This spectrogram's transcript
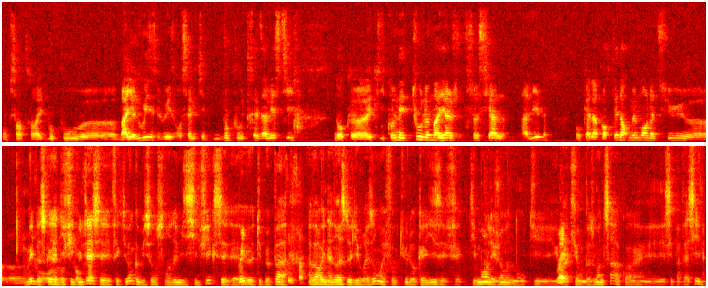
Donc, ça, on travaille beaucoup. euh, bah, il y a Louise, Louise Rossel, qui est beaucoup très investie donc euh, et qui connaît tout le maillage social à Lille. Donc elle apporte énormément là-dessus. euh, Oui, parce pour- que la difficulté, c'est effectivement, comme ils sont sur domicile fixe, c'est, euh, tu peux pas avoir une adresse de livraison, il faut que tu localises effectivement les gens dont tu- Ouais. qui ont besoin de ça, quoi. Et c'est pas facile.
